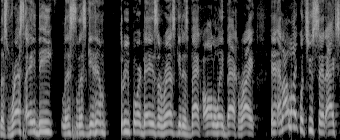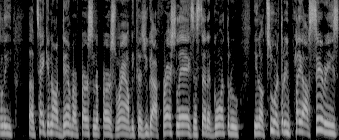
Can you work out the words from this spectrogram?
Let's rest AD. Let's let's get him three, four days of rest, get his back all the way back right. And, and I like what you said actually of taking on Denver first in the first round because you got fresh legs instead of going through, you know, two or three playoff series.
